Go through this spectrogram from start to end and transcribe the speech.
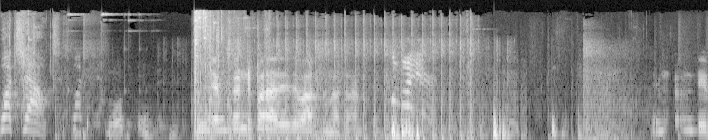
Watch out. Watch out. M20 पर आ देते बार watch था हमसे M20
